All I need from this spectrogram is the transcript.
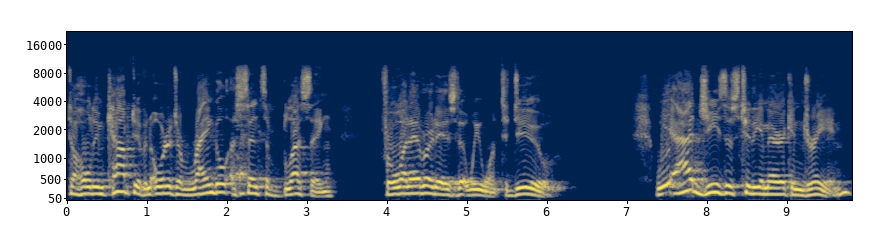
to hold him captive in order to wrangle a sense of blessing for whatever it is that we want to do. We add Jesus to the American dream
